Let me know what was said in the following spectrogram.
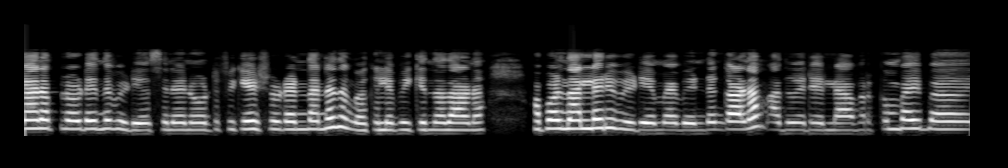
ഞാൻ അപ്ലോഡ് ചെയ്യുന്ന വീഡിയോസിന്റെ നോട്ടിഫിക്കേഷൻ ഉടൻ തന്നെ നിങ്ങൾക്ക് ലഭിക്കുന്നതാണ്. അപ്പോൾ നല്ലൊരു വീഡിയോ വീണ്ടും കാണാം. അതുവരെ എല്ലാവർക്കും ബൈ ബൈ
